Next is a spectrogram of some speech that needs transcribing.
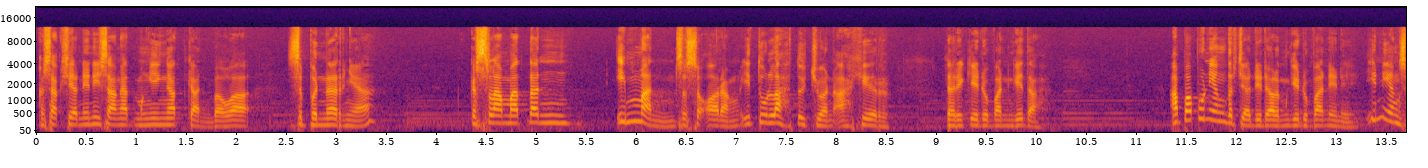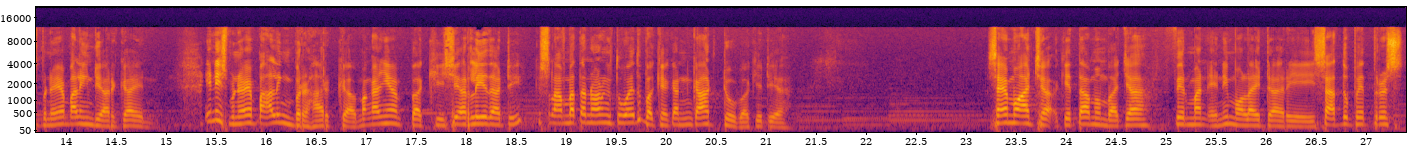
kesaksian ini sangat mengingatkan bahwa sebenarnya keselamatan iman seseorang itulah tujuan akhir dari kehidupan kita. Apa pun yang terjadi dalam kehidupan ini, ini yang sebenarnya paling dihargain. Ini sebenarnya paling berharga. Makanya bagi Shirley tadi, keselamatan orang tua itu bagaikan kado bagi dia. Saya mau ajak kita membaca firman ini mulai dari 1 Petrus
